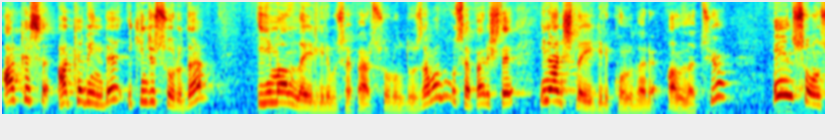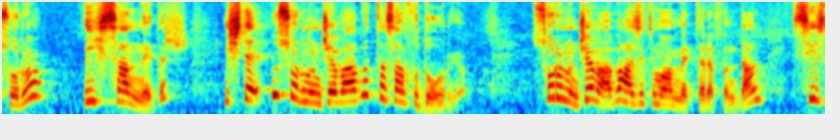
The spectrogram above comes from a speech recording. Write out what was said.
Arkası akabinde ikinci soruda imanla ilgili bu sefer sorulduğu zaman o sefer işte inançla ilgili konuları anlatıyor. En son soru ihsan nedir? İşte bu sorunun cevabı tasavvufu doğuruyor. Sorunun cevabı Hz. Muhammed tarafından siz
